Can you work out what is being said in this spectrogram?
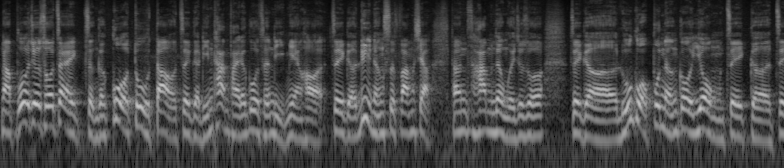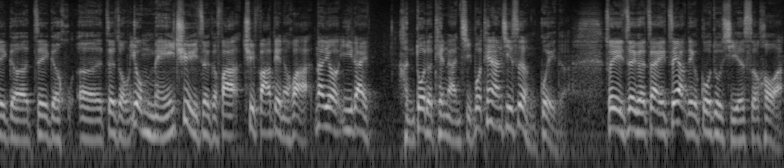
那不过就是说在整个过渡到这个零碳排的过程里面哈，这个绿能是方向，但他们认为就是说这个如果不能够用这个这个这个呃这种用煤去这个发去发电的话，那要依赖。很多的天然气，不过天然气是很贵的，所以这个在这样的一个过渡期的时候啊，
